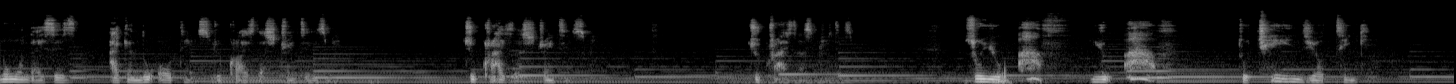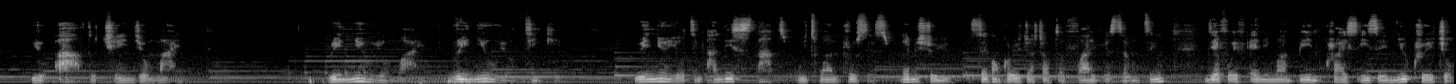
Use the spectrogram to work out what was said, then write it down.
No wonder he says, I can do all things through Christ that strengthens me. Through Christ that strengthens me. Through Christ strengthens me. So you have you have to change your thinking. You have to change your mind. Renew your mind. Renew your thinking. Renew your thinking. And this starts with one process. Let me show you. Second Corinthians chapter 5, verse 17. Therefore, if any man be in Christ is a new creature,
